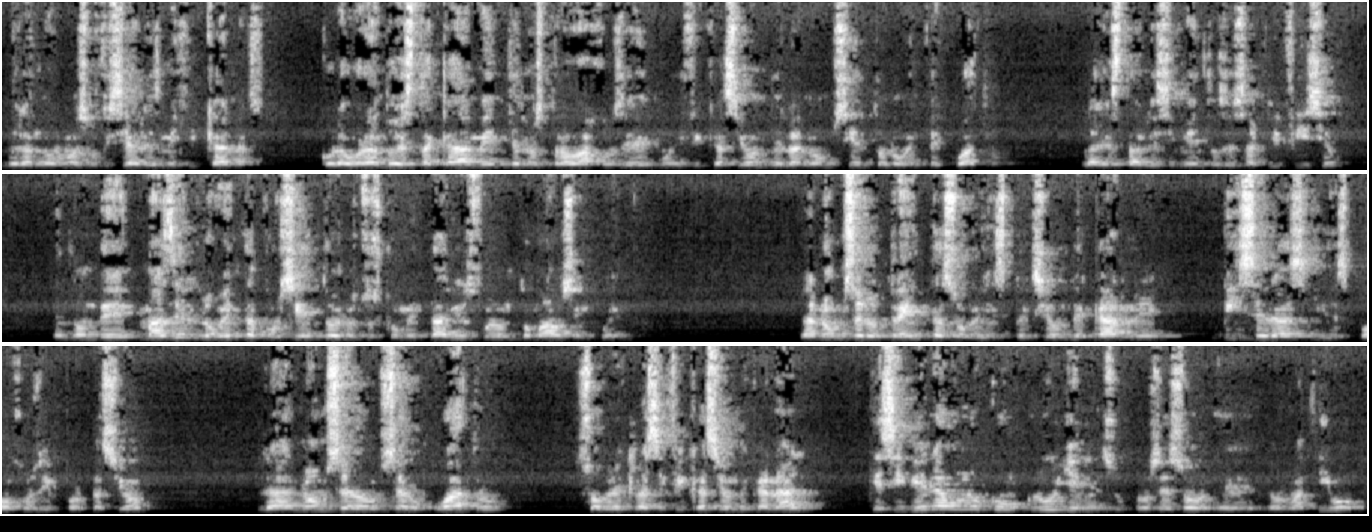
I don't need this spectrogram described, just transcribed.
de las normas oficiales mexicanas, colaborando destacadamente en los trabajos de modificación de la NOM 194, la de establecimientos de sacrificio, en donde más del 90% de nuestros comentarios fueron tomados en cuenta. La NOM 030 sobre inspección de carne, vísceras y despojos de importación, la NOM 004 sobre clasificación de canal que si bien aún no concluyen en su proceso eh, normativo,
